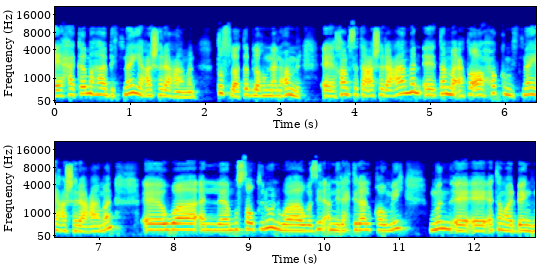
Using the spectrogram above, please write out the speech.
آه، حكمها ب 12 عاما. طفلة تبلغ من العمر 15 آه، عاما تم إعطائها حكم 12 عاما. والمستوطنون ووزير أمن الاحتلال القومي من إتمار بن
